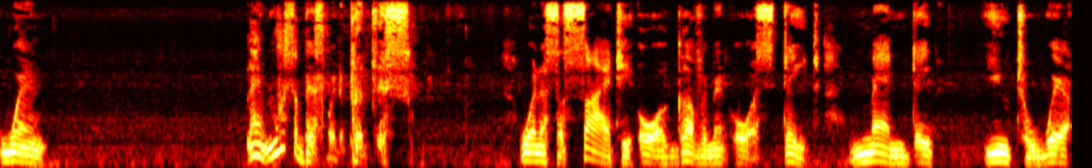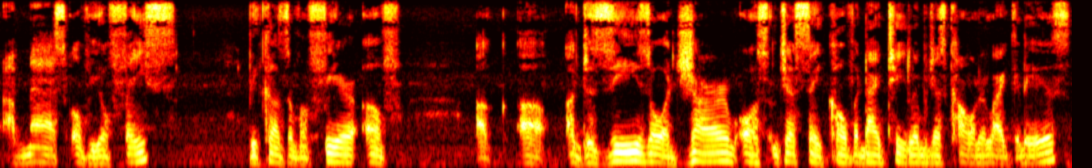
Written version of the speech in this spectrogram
When what's the best way to put this? When a society or a government or a state mandate you to wear a mask over your face because of a fear of a, a, a disease or a germ or just say COVID 19, let me just call it like it is.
